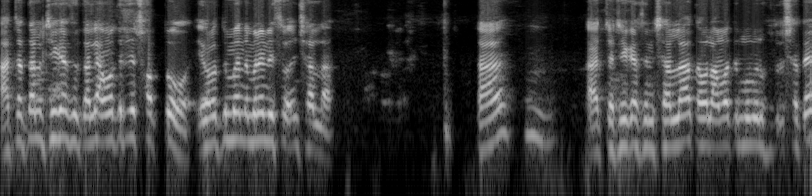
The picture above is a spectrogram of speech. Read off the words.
আচ্ছা তাহলে ঠিক আছে তাহলে আমাদের যে শর্ত এগুলো তুমি মেনে- মেনে নিছো ইনশাল্লাহ। হ্যাঁ? আচ্ছা ঠিক আছে ইনশাল্লাহ তাহলে আমাদের মুমিন হুজুরের সাথে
